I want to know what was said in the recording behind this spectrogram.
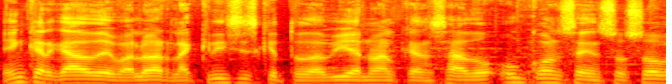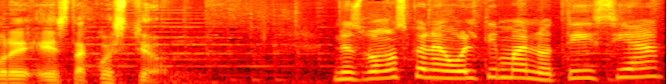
encargado de evaluar la crisis que todavía no ha alcanzado un consenso sobre esta cuestión. Nos vamos con la última noticia.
